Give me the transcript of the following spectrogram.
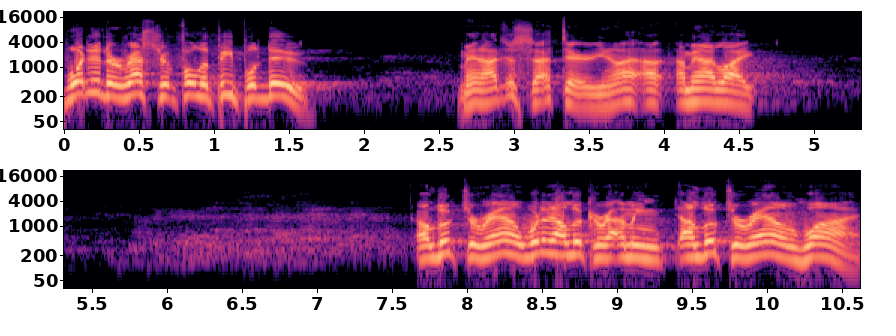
What did a restaurant full of people do? Man, I just sat there, you know. I, I, I mean, I like, I looked around. What did I look around? I mean, I looked around. Why?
